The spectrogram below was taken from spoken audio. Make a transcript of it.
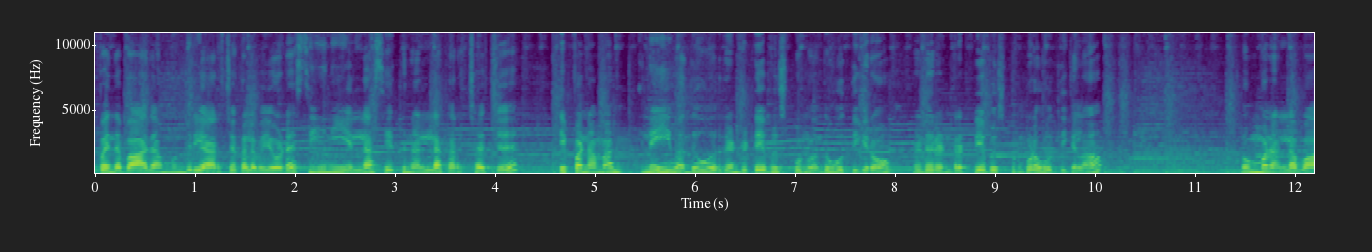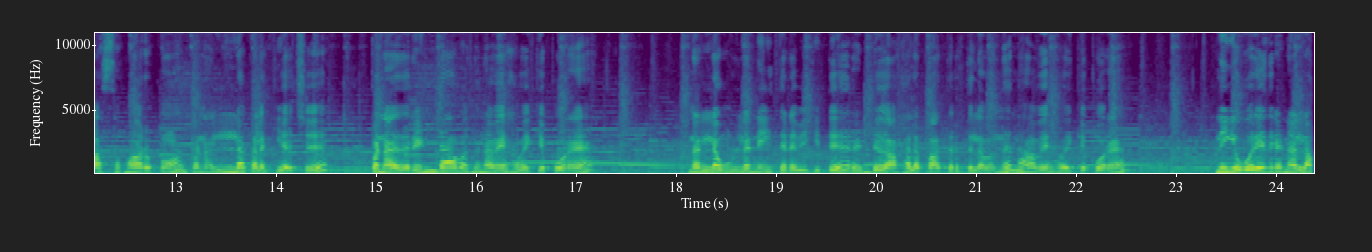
இப்போ இந்த பாதாம் முந்திரி அரைச்ச கலவையோட சீனி எல்லாம் சேர்த்து நல்லா கரைச்சாச்சு. இப்போ நம்ம நெய் வந்து ஒரு ரெண்டு டேபிள் ஸ்பூன் வந்து ஊற்றிக்கிறோம் ரெண்டு ரெண்டரை டேபிள் ஸ்பூன் கூட ஊற்றிக்கலாம் ரொம்ப நல்லா வாசமாக இருக்கும். இப்போ நல்லா கலக்கியாச்சு. இப்போ நான் அதை ரெண்டாக வந்து நான் வேக வைக்க போகிறேன் நல்லா உள்ள நெய் தடவிக்கிட்டு ரெண்டு அகல பாத்திரத்தில் வந்து நான் வேக வைக்க போகிறேன் நீங்கள் ஒரே தடவை நல்லா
